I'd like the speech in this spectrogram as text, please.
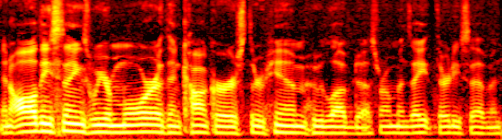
In all these things we are more than conquerors through him who loved us. Romans 8:37.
